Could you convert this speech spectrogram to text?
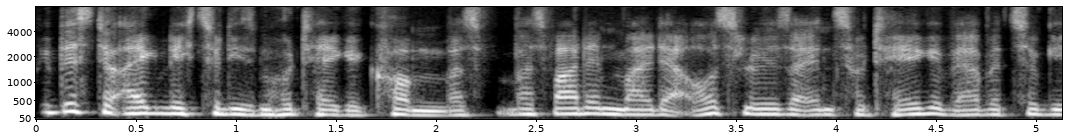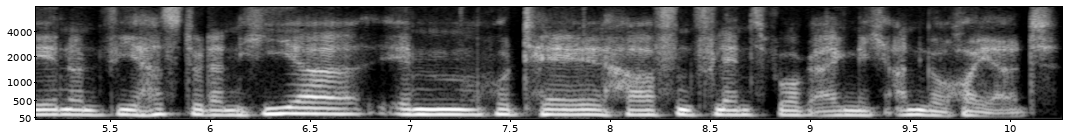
Wie bist du eigentlich zu diesem Hotel gekommen? Was, was war denn mal der Auslöser, ins Hotelgewerbe zu gehen und wie hast du dann hier im Hotel Hafen Flensburg eigentlich angeheuert?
